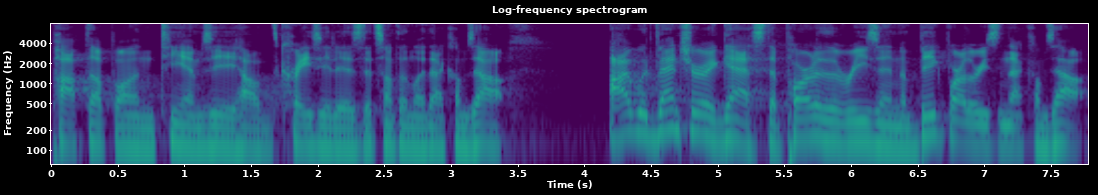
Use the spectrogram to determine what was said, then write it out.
popped up on TMZ, how crazy it is that something like that comes out. I would venture a guess that part of the reason, a big part of the reason that comes out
